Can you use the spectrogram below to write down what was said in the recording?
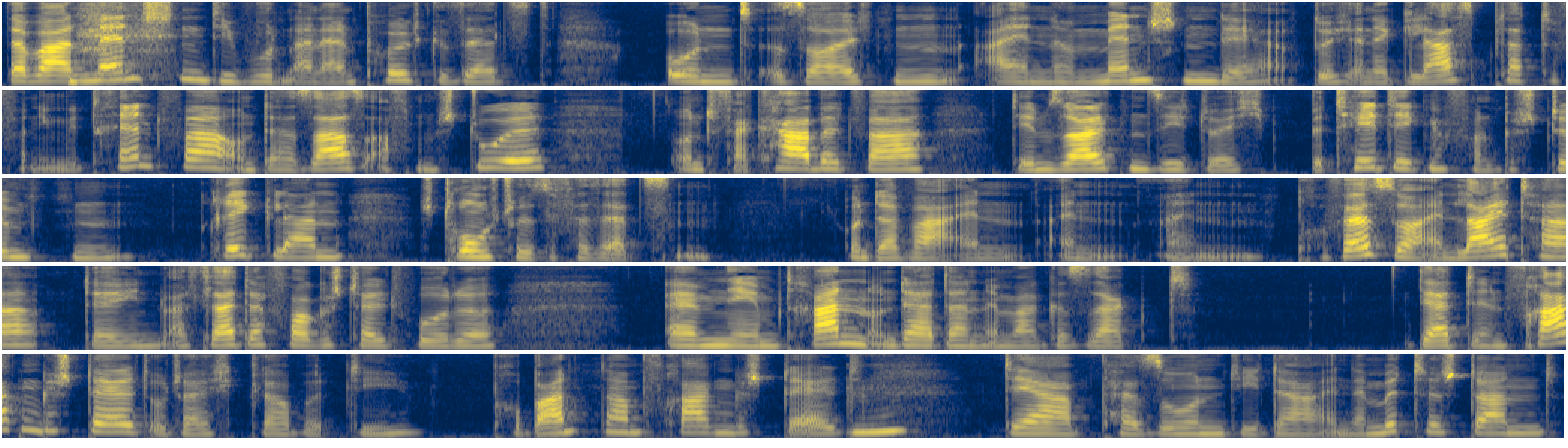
Da waren Menschen, die wurden an ein Pult gesetzt und sollten einem Menschen, der durch eine Glasplatte von ihm getrennt war und da saß auf einem Stuhl und verkabelt war, dem sollten sie durch Betätigen von bestimmten Reglern Stromstöße versetzen. Und da war ein, ein, ein Professor, ein Leiter, der ihm als Leiter vorgestellt wurde, ähm, neben dran und der hat dann immer gesagt, der hat den Fragen gestellt oder ich glaube, die Probanden haben Fragen gestellt Mhm. der Person, die da in der Mitte stand.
